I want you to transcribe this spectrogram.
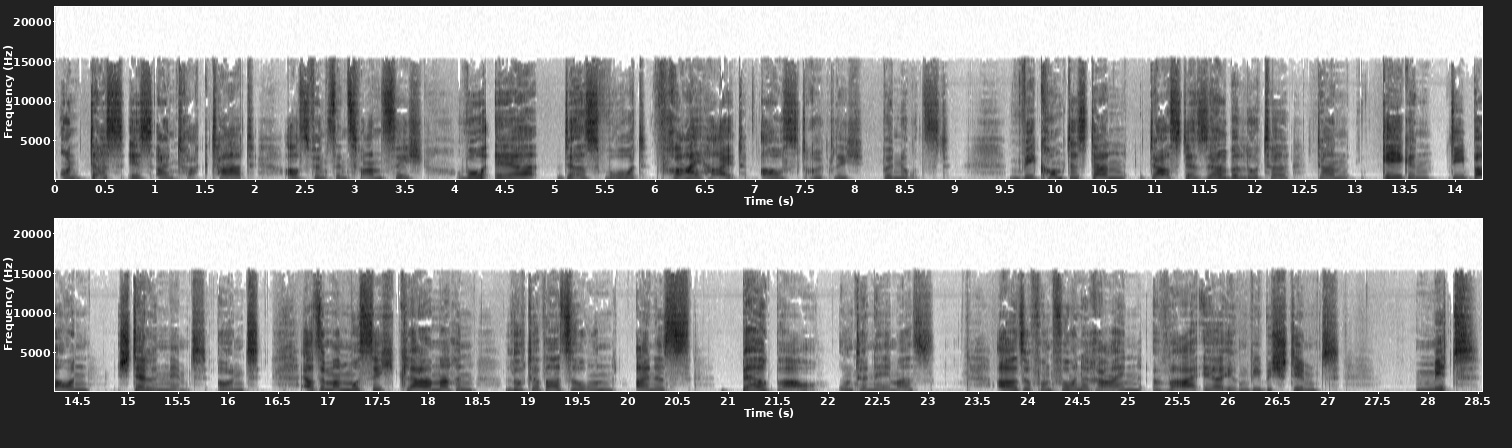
Und das ist ein Traktat aus 1520, wo er das Wort Freiheit ausdrücklich benutzt. Wie kommt es dann, dass derselbe Luther dann gegen die Bauern Stellen nimmt? Und also man muss sich klar machen, Luther war Sohn eines Bergbauunternehmers. Also von vornherein war er irgendwie bestimmt, mit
